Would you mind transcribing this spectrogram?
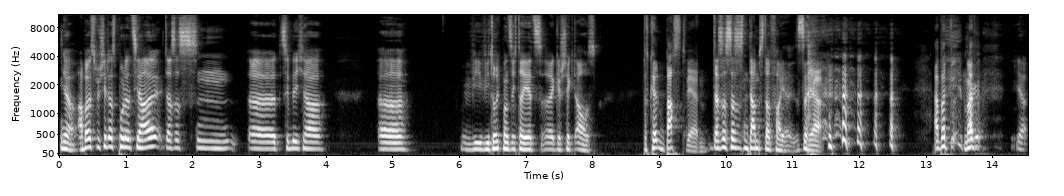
Ja, aber es besteht das Potenzial, dass es ein äh, ziemlicher, äh, wie, wie drückt man sich da jetzt äh, geschickt aus? Das könnte ein Bust werden. Das ist, dass es ein Dumpsterfire ist. Ja. aber du, Mag, ja,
